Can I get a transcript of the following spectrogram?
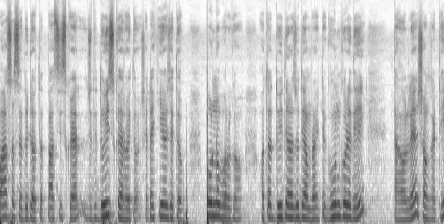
পাঁচ আছে দুইটা, অর্থাৎ পাঁচ স্কোয়ার। যদি দুই স্কোয়ার হইতো, সেটা কী হয়ে যেত? পূর্ণবর্গ। অর্থাৎ দুই দ্বারা যদি আমরা এটা গুণ করে দিই, তাহলে সংখ্যাটি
